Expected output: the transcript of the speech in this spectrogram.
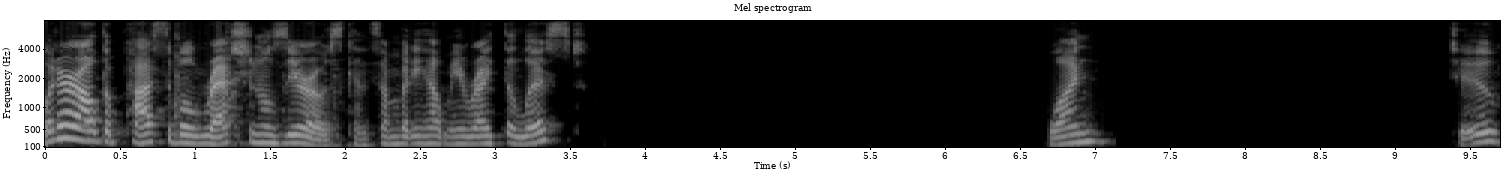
What are all the possible rational zeros? Can somebody help me write the list? One, two,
